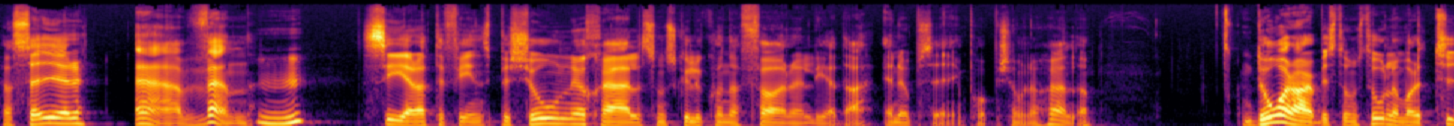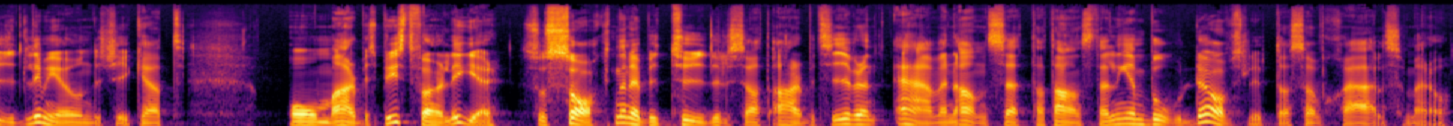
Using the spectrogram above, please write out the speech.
jag säger även, Mm. ser att det finns personliga skäl som skulle kunna föranleda en uppsägning på personliga skäl. Då. Då har Arbetsdomstolen varit tydlig med att understryka att om arbetsbrist föreligger så saknar det betydelse att arbetsgivaren även ansett att anställningen borde avslutas av skäl som är att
